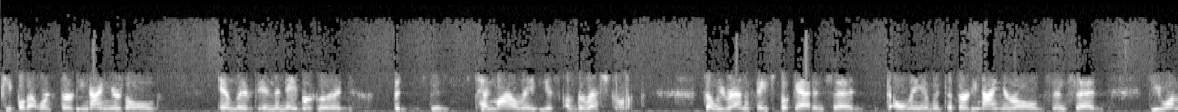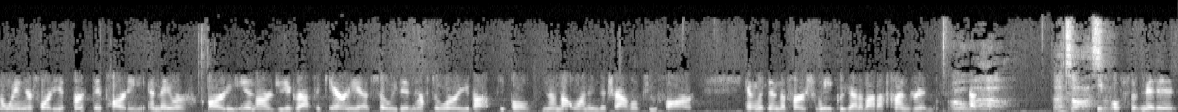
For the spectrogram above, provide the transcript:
people that were 39 years old and lived in the neighborhood, the, the 10 mile radius of the restaurant. So we ran a Facebook ad and said only it went to 39 year olds and said, "Do you want to win your 40th birthday party?" And they were already in our geographic area, so we didn't have to worry about people, you know, not wanting to travel too far. And within the first week, we got about a hundred. Oh wow, that's awesome. People submitted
